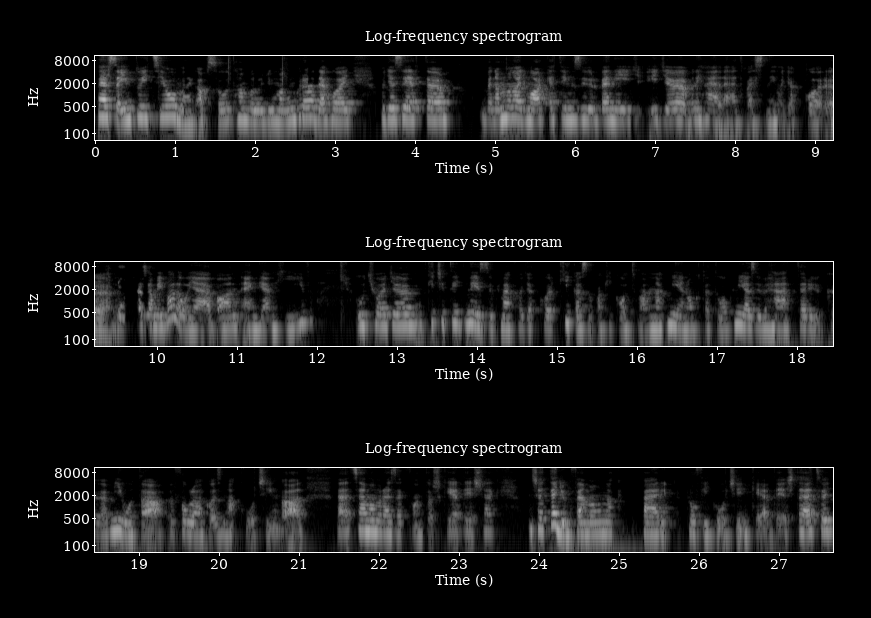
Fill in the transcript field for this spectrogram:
persze intuíció, meg abszolút hangolódjunk magunkra, de hogy, hogy azért ebben a nagy marketing zűrben így, így néha el lehet veszni, hogy akkor ez, ami valójában engem hív, Úgyhogy kicsit így nézzük meg, hogy akkor kik azok, akik ott vannak, milyen oktatók, mi az ő hátterük, mióta foglalkoznak coachinggal. Tehát számomra ezek fontos kérdések. És hát tegyünk fel magunknak pár profi coaching kérdés. Tehát, hogy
